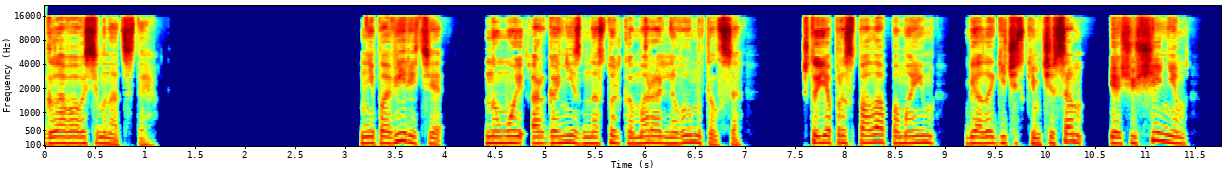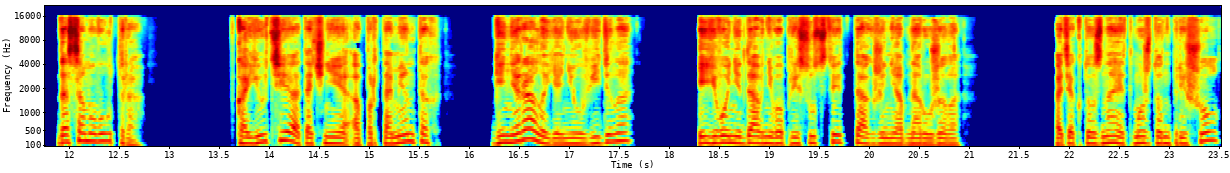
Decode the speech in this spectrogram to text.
Глава 18. Не поверите, но мой организм настолько морально вымотался, что я проспала по моим биологическим часам и ощущениям до самого утра. В каюте, а точнее апартаментах, генерала я не увидела, и его недавнего присутствия также не обнаружила. Хотя, кто знает, может, он пришел,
